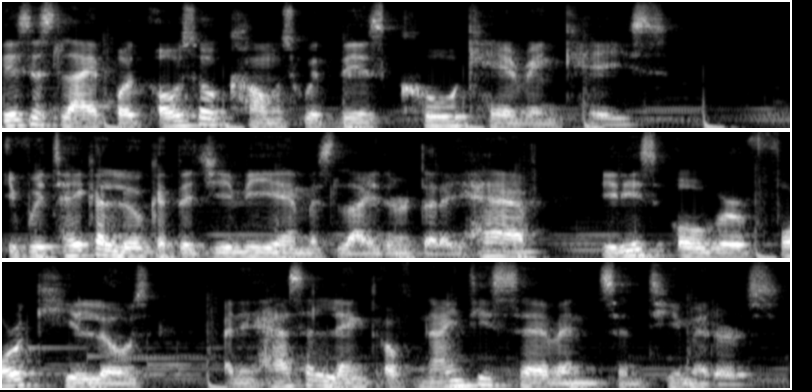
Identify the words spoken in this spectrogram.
This Slypod also comes with this cool carrying case. If we take a look at the GVM slider that I have, it is over 4 kilos and it has a length of 97 centimeters.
